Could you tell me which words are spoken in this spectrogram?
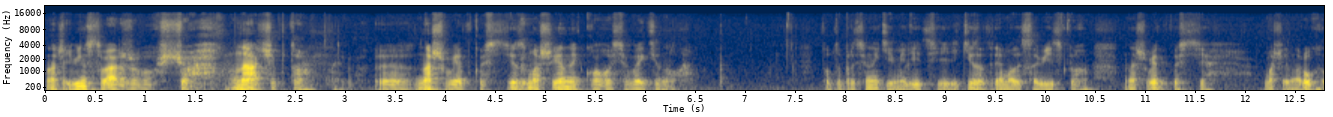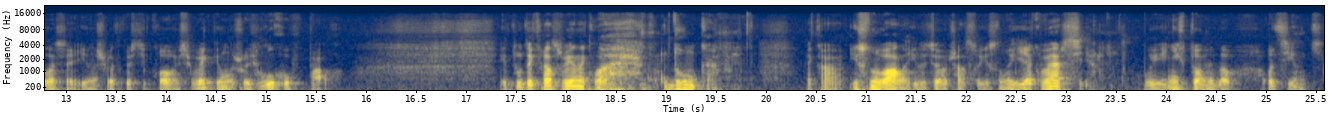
Значить, він стверджував, що начебто е, на швидкості з машини когось викинули. Тобто працівники міліції, які затримали Савіцького на швидкості, машина рухалася і на швидкості когось викинуло, щось глухо впало. І тут якраз виникла думка, яка існувала і до цього часу існує як версія, бо їй ніхто не дав оцінки,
